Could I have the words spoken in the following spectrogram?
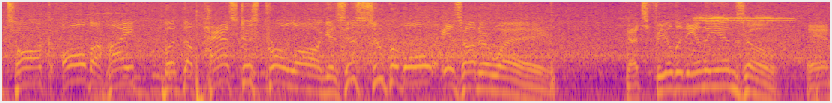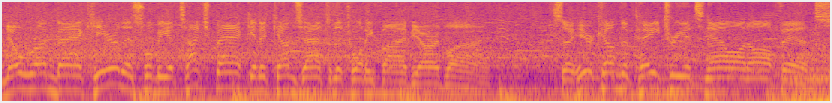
The talk, all the hype, but the past is prologue as this Super Bowl is underway. That's fielded in the end zone. And no run back here. This will be a touchback, and it comes out to the 25-yard line. So here come the Patriots now on offense.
